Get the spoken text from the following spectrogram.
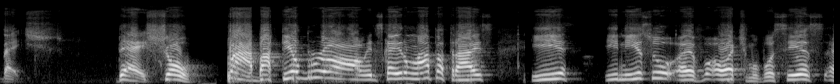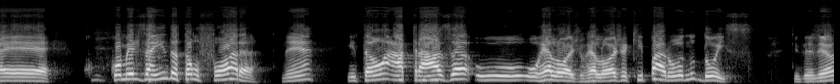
10. 10, show! Pá, bateu, bro! Eles caíram lá para trás e, e nisso, é, ótimo, vocês, é, como eles ainda estão fora, né? Então atrasa o, o relógio. O relógio aqui parou no 2. Entendeu?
